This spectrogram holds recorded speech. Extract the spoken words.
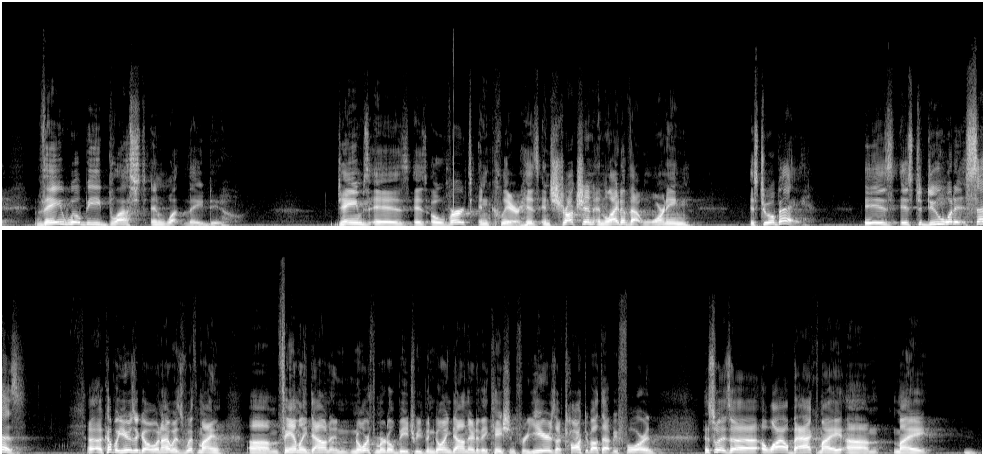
they will be blessed in what they do. James is, is overt and clear. His instruction in light of that warning is to obey, is, is to do what it says. A, a couple years ago, when I was with my um, family down in North Myrtle Beach, we've been going down there to vacation for years. I've talked about that before. And this was a, a while back. My, um, my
